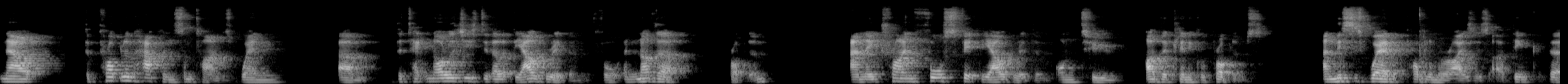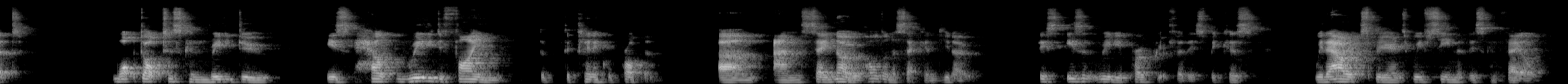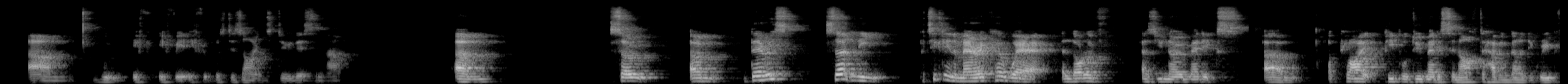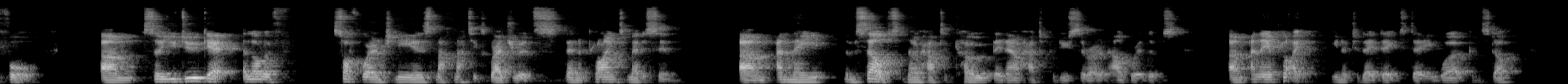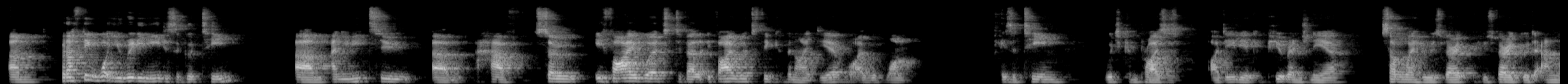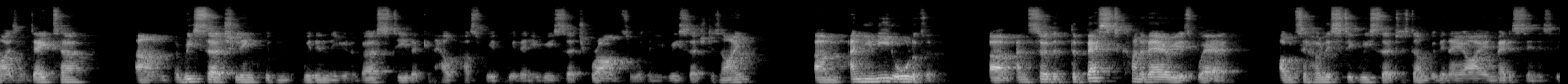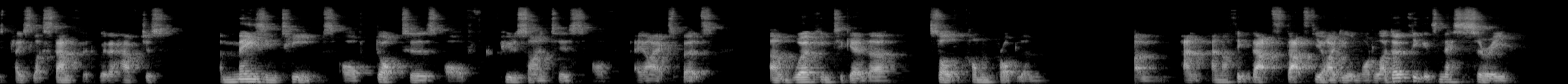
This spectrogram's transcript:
now, the problem happens sometimes when um, the technologies develop the algorithm for another problem and they try and force fit the algorithm onto other clinical problems. And this is where the problem arises. I think that what doctors can really do is help really define the, the clinical problem um, and say, no, hold on a second, you know, this isn't really appropriate for this because with our experience, we've seen that this can fail um, if, if, if, it was designed to do this and that. Um, so um, there is certainly, particularly in America, where a lot of, as you know, medics um, apply, people do medicine after having done a degree before. Um, so you do get a lot of software engineers, mathematics graduates, then applying to medicine, um, and they themselves know how to code. They know how to produce their own algorithms, um, and they apply it, you know, to their day-to-day work and stuff. Um, but I think what you really need is a good team, um, and you need to um, have. So if I were to develop, if I were to think of an idea, what I would want is a team which comprises ideally a computer engineer somewhere who is very who's very good at analyzing data, um, a research link within within the university that can help us with with any research grants or with any research design, um, and you need all of them. Um, and so the, the best kind of areas where I would say holistic research is done within AI and medicine is, is places like Stanford, where they have just amazing teams of doctors, of computer scientists, of AI experts um, working together, solve a common problem, um, and and I think that's that's the ideal model. I don't think it's necessary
